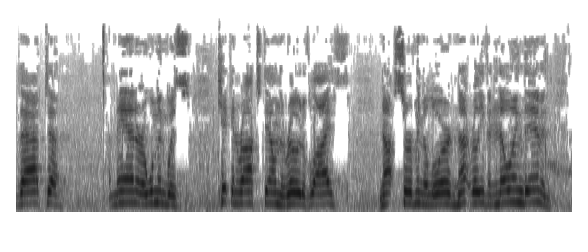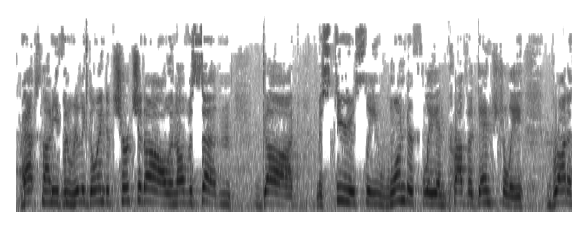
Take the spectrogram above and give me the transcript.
that uh, a man or a woman was kicking rocks down the road of life, not serving the Lord, not really even knowing them, and perhaps not even really going to church at all, and all of a sudden, God mysteriously, wonderfully, and providentially brought a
